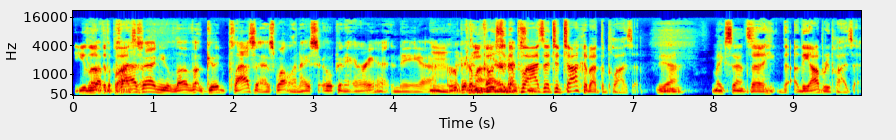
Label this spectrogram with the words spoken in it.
You, you love, love, the, the plaza. plaza. and you love a good plaza as well. A nice open area in a uh, mm. urban. He goes to the plaza to talk about the plaza. Yeah, makes sense. The the, the Aubrey Plaza.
